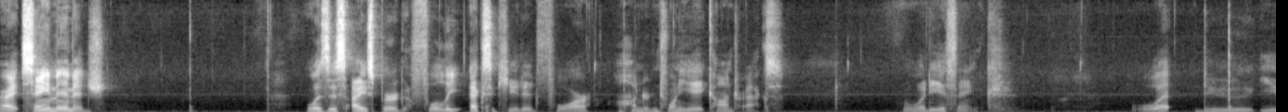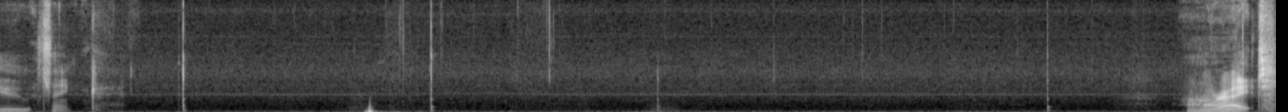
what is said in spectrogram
All right, same image. Was this iceberg fully executed for 128 contracts? What do you think? What do you think? All right.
